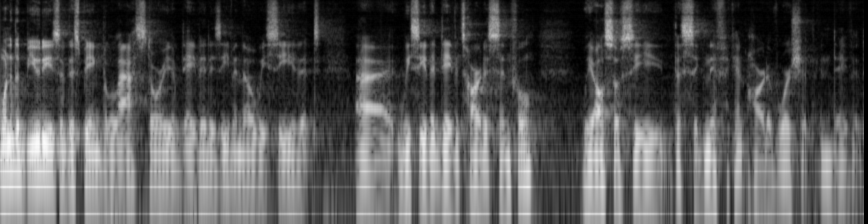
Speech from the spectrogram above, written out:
One of the beauties of this being the last story of David is even though we see that, uh, we see that David's heart is sinful, we also see the significant heart of worship in David.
